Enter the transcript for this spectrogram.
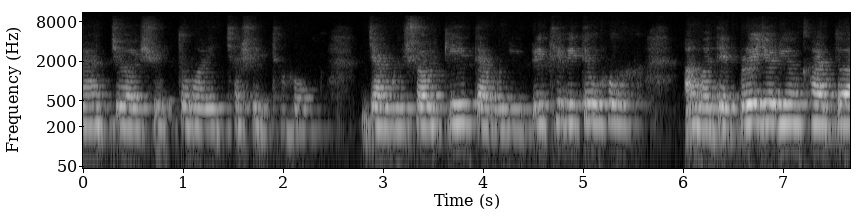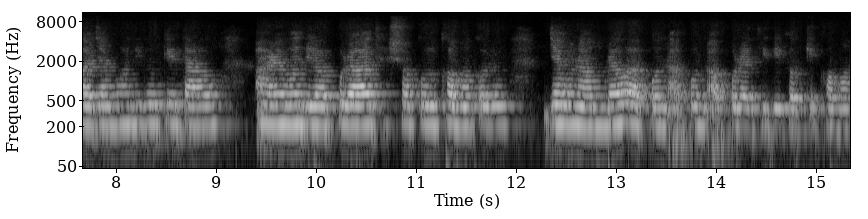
রাজ্য আসুক তোমার ইচ্ছা সিদ্ধ হোক, যেমন স্বর্গে, তেমনি পৃথিবীতেও হোক। আমাদের প্রয়োজনীয় খাদ্য আজ আমাদিগকে দাও, আর আমাদের অপরাধ সকল ক্ষমা করো, যেমন আমরাও আপন আপন অপরাধীদিগকে ক্ষমা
